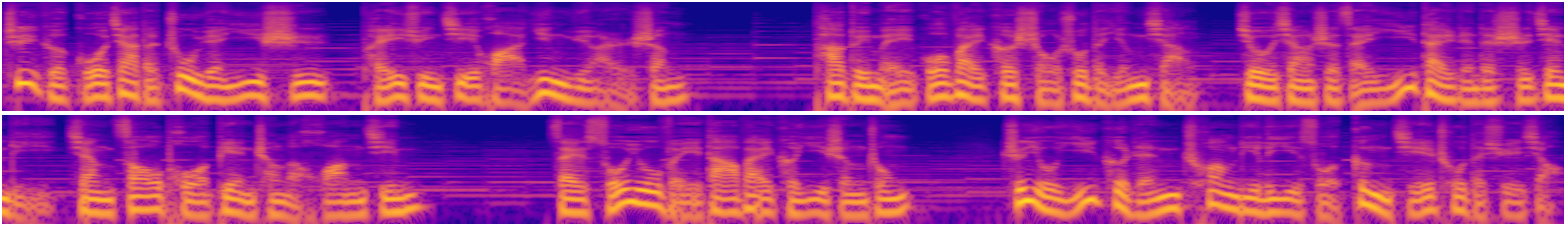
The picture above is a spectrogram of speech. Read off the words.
这个国家的住院医师培训计划应运而生，它对美国外科手术的影响就像是在一代人的时间里将糟粕变成了黄金。在所有伟大外科医生中，只有一个人创立了一所更杰出的学校，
